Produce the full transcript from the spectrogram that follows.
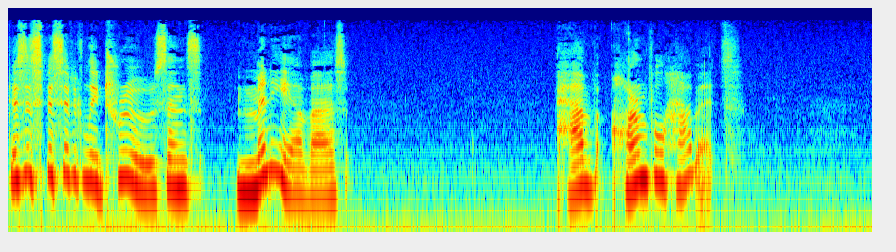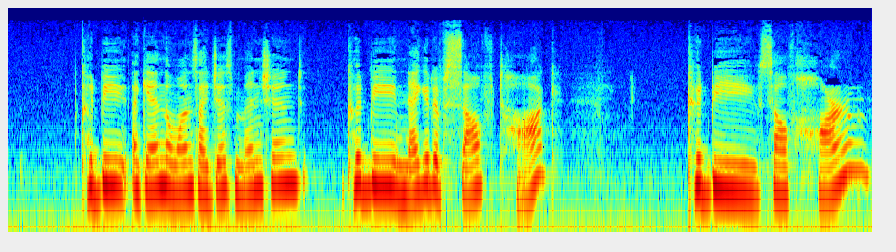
This is specifically true since many of us have harmful habits. Could be, again, the ones I just mentioned, could be negative self talk, could be self harm.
